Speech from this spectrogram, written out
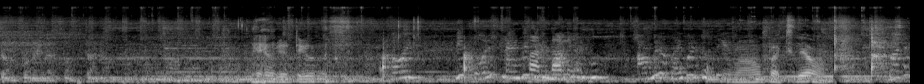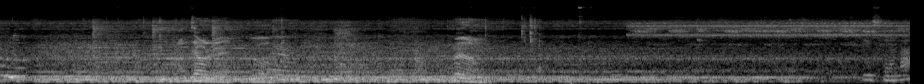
చంపనైనా చంపుతాను ఏం గట్టిగా ఉంది ఓయ్, నీ పోలీస్ లాంగ్వేజ్ పండాలి. మాట్లాడకు. అమలు భయపడుతుంది మామ పచ్చిదేమో. అంతే ఉండే తీసేలా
